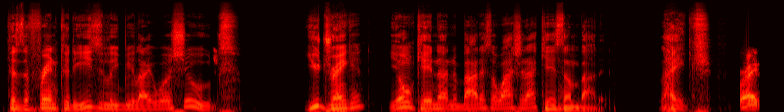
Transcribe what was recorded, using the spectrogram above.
because the friend could easily be like, well, shoot, you drinking, you don't care nothing about it, so why should I care something about it? Like, right.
